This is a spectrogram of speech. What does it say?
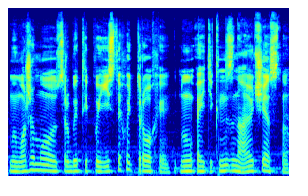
Ми можемо зробити поїсти хоч трохи. Ну, Ейдік, не знаю, чесно.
